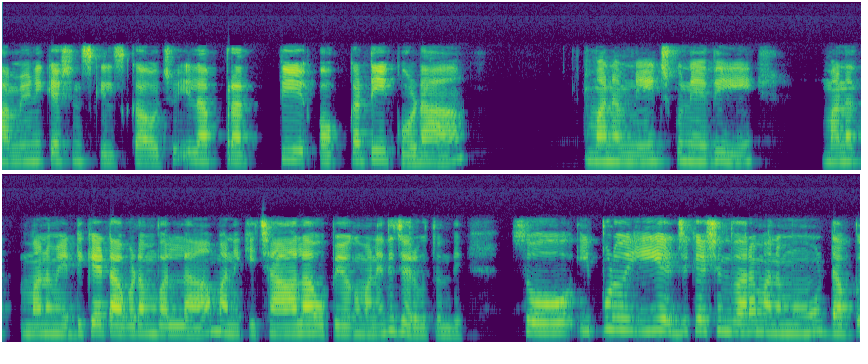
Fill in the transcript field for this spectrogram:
కమ్యూనికేషన్ స్కిల్స్ కావచ్చు, ఇలా ప్రతి ఒక్కటి కూడా మనం నేర్చుకునేది మన మనం ఎడ్యుకేట్ అవ్వడం వల్ల మనకి చాలా ఉపయోగం అనేది జరుగుతుంది. సో, ఇప్పుడు ఈ ఎడ్యుకేషన్ ద్వారా మనము డబ్బు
